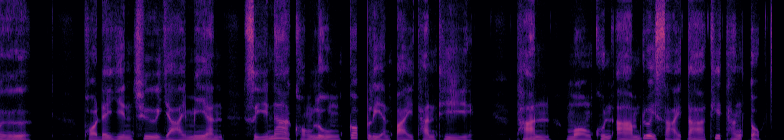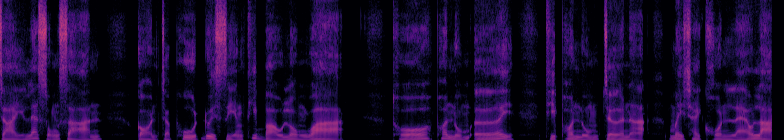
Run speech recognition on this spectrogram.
มือ พอได้ยินชื่อยายเมียน สีหน้าของลุงก็เปลี่ยนไปทันที ท่านมองคุณอามด้วยสายตาที่ทั้งตกใจและสงสาร ก่อนจะพูดด้วยเสียงที่เบาลงว่า โถพ่อหนุ่มเอ้ย ที่พ่อหนุ่มเจอน่ะ ไม่ใช่คนแล้วล่ะ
